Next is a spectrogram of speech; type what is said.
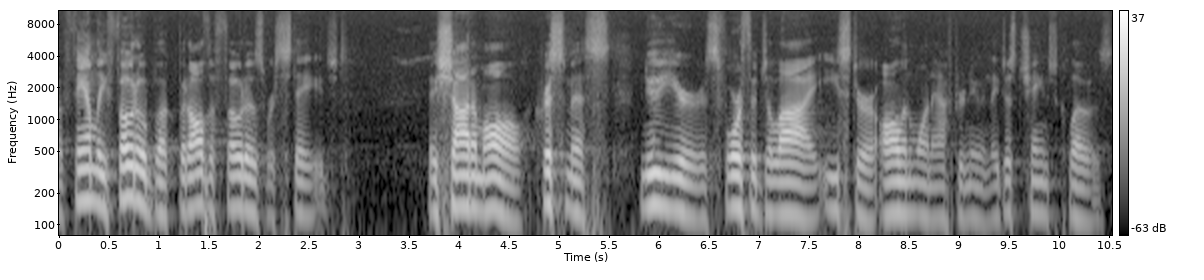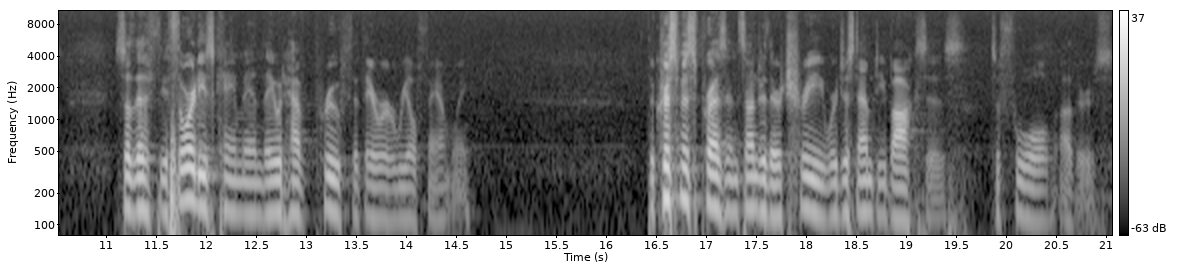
a family photo book, but all the photos were staged. They shot them all Christmas, New Year's, Fourth of July, Easter, all in one afternoon. They just changed clothes so that if the authorities came in, they would have proof that they were a real family. The Christmas presents under their tree were just empty boxes to fool others.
